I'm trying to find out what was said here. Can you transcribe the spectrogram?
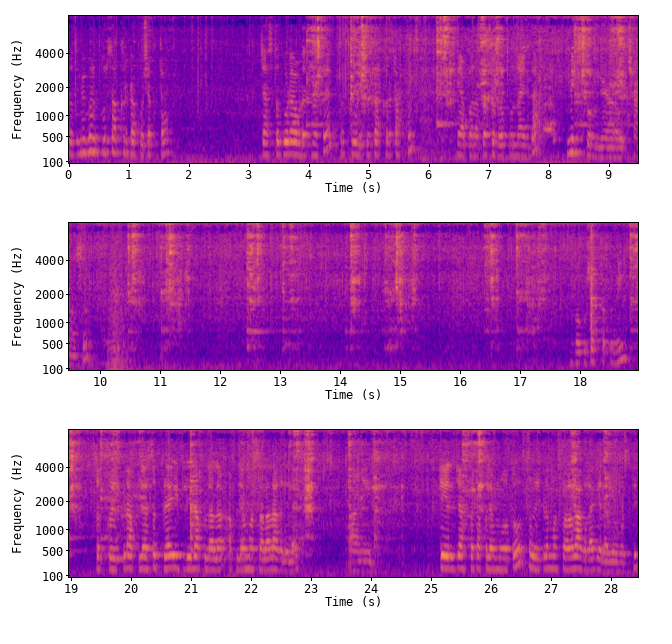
तर तुम्ही भरपूर साखर टाकू शकता. जास्त गोड आवडत नसेल तर थोडीशी साखर टाकून हे आपण आता सगळं पुन्हा एकदा मिक्स करून घेणार आहोत छान असं. बघू शकता तुम्ही. सगळीकडं आपल्या सगळ्या इडलीला आपल्याला आपल्या मसाला लागलेला आहे. आणि तेल जास्त टाकल्यामुळं तो सगळीकडे मसाला लागला गेला व्यवस्थित.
